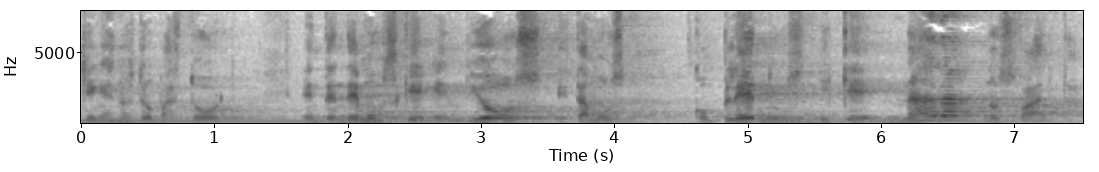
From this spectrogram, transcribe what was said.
quien es nuestro pastor. Entendemos que en Dios estamos completos y que nada nos falta.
